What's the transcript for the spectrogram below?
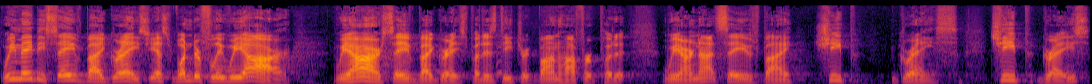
We may be saved by grace. Yes, wonderfully we are. We are saved by grace. But as Dietrich Bonhoeffer put it, we are not saved by cheap grace. Cheap grace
